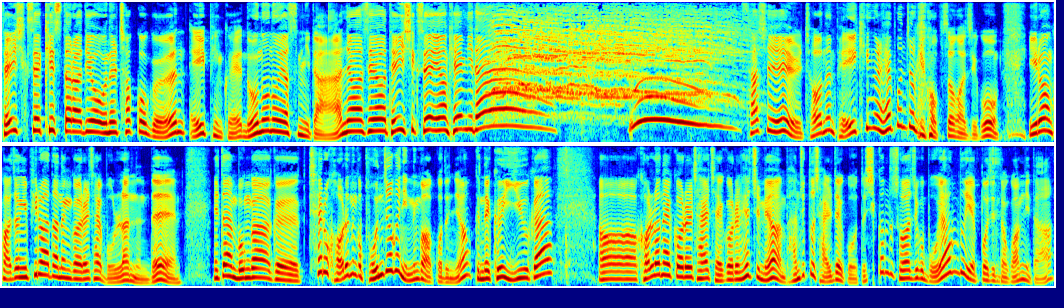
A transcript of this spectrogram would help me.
데이식스의 Kiss the Radio 오늘 첫 곡은 에이핑크의 No No No였습니다. 안녕하세요. 데이식스의 영케입니다. 사실 저는 베이킹을 해본 적이 없어가지고 이러한 과정이 필요하다는 거를 잘 몰랐는데 일단 뭔가 그 체로 거르는 거 본 적은 있는 것 같거든요. 근데 그 이유가 어, 걸러낼 거를 잘 제거를 해주면 반죽도 잘 되고 또 식감도 좋아지고 모양도 예뻐진다고 합니다.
